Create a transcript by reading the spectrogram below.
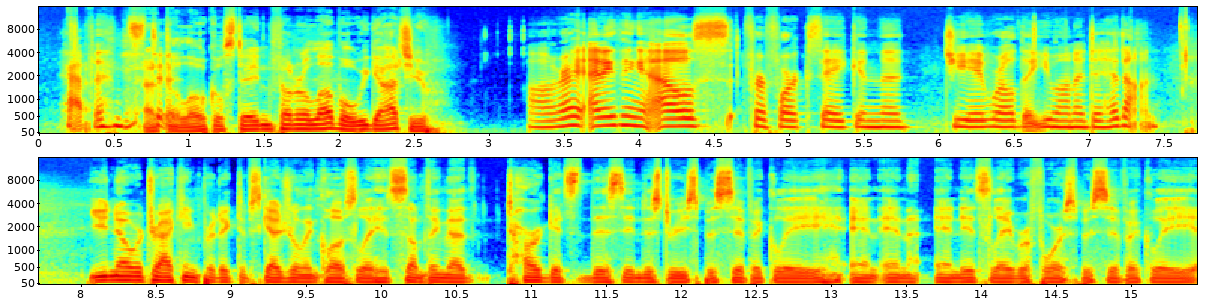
happens at the local, state, and federal level. We got you. All right. Anything else for Fork's sake in the GA world that you wanted to hit on? You know, we're tracking predictive scheduling closely. It's something that targets this industry specifically and, and, and its labor force specifically.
